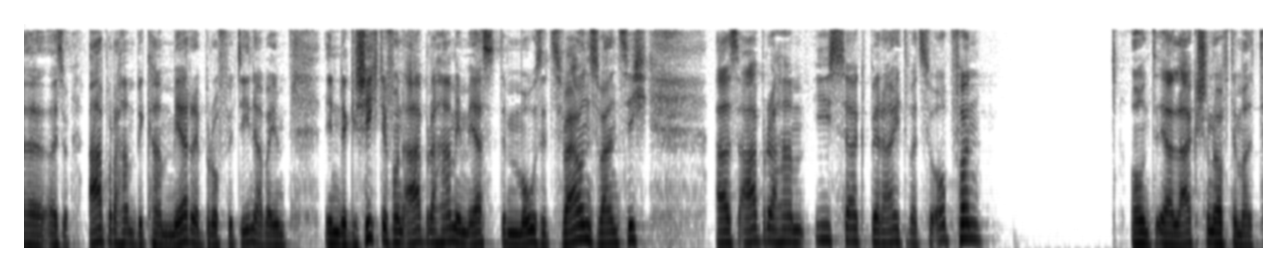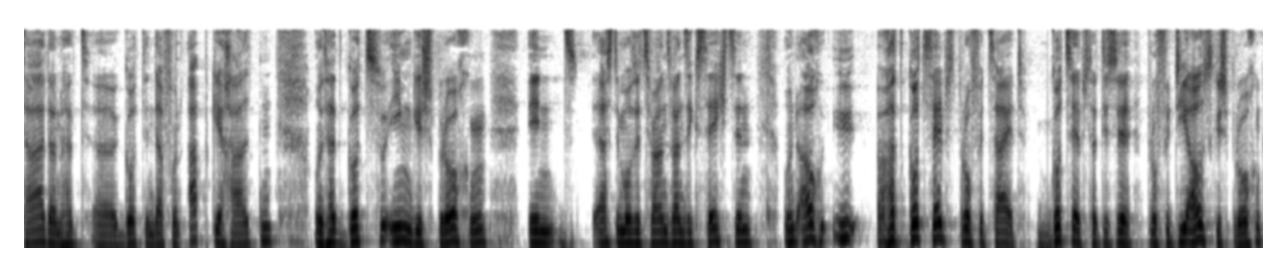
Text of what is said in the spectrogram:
also Abraham bekam mehrere Prophetien, aber in der Geschichte von Abraham im 1. Mose 22, als Abraham Isaac bereit war zu opfern und er lag schon auf dem Altar, dann hat äh, Gott ihn davon abgehalten und hat Gott zu ihm gesprochen in 1. Mose 22, 16 und auch hat Gott selbst prophezeit. Gott selbst hat diese Prophetie ausgesprochen.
